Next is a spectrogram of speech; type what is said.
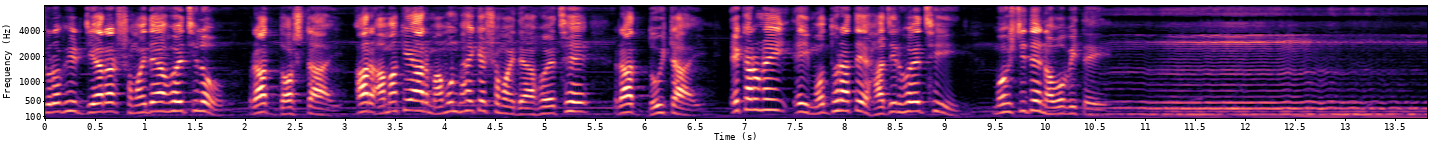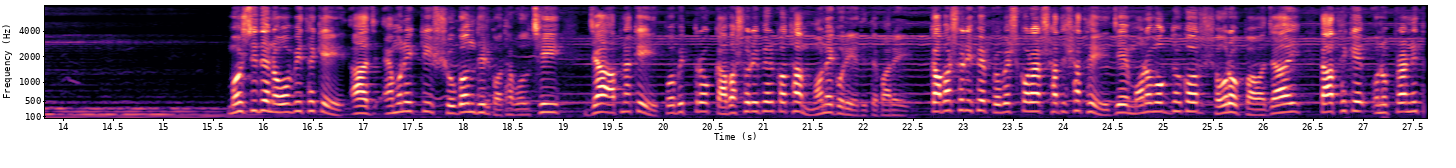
সুরভির জিয়ারার সময় দেওয়া হয়েছিল রাত দশটায়, আর আমাকে আর মামুন ভাইকে সময় দেওয়া হয়েছে রাত দুইটায়। এ কারণেই এই মধ্যরাতে হাজির হয়েছি মসজিদে নববীতে মসজিদে নববী থেকে আজ এমন একটি সুগন্ধির কথা বলছি, যা আপনাকে পবিত্র কাবা শরীফের কথা মনে করিয়ে দিতে পারে। কাবা শরীফে প্রবেশ করার সাথে সাথে যে মনোমুগ্ধকর সৌরভ পাওয়া যায়, তা থেকে অনুপ্রাণিত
